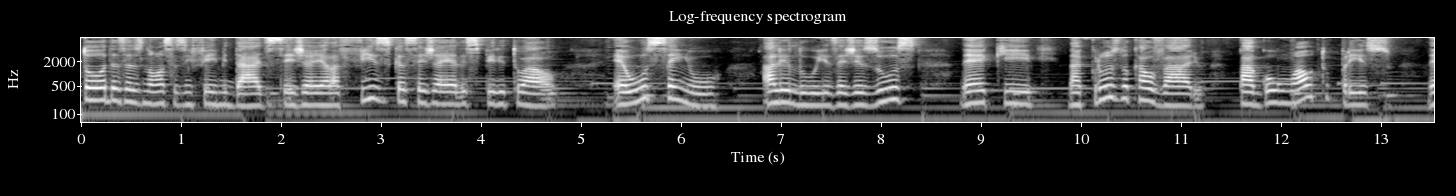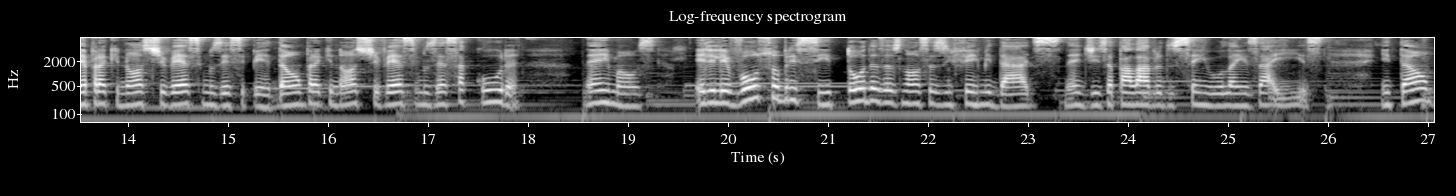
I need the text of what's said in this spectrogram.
todas as nossas enfermidades, seja ela física, seja ela espiritual. É o Senhor. Aleluias. É Jesus né, que na cruz do Calvário pagou um alto preço né, para que nós tivéssemos esse perdão, para que nós tivéssemos essa cura, né, irmãos? Ele levou sobre si todas as nossas enfermidades, né, diz a palavra do Senhor lá em Isaías. Então,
